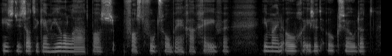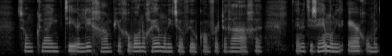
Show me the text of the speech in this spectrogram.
is dus dat ik hem heel laat pas vast voedsel ben gaan geven. In mijn ogen is het ook zo dat zo'n klein teer lichaampje gewoon nog helemaal niet zoveel kan verdragen. En het is helemaal niet erg om het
